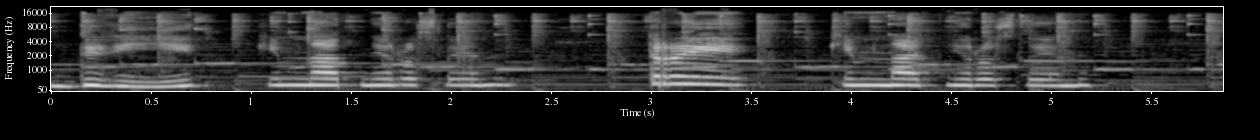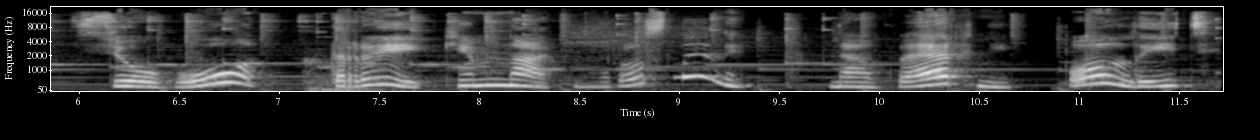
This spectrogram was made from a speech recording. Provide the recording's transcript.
дві кімнатні рослини, три кімнатні рослини. Всього три кімнатні рослини на верхній полиці.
